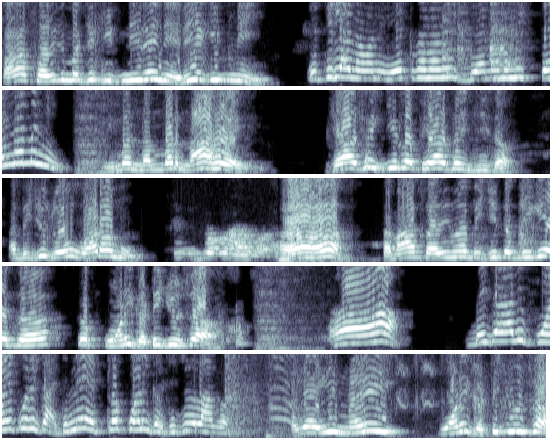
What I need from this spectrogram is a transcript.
તારા શરીરમાં જે કિડની રહી ને એ કિડની. કેટલા નવાની એક નવાની બે નવાની ત્રણ નવાની એમાં નંબર ના હોય. ફેર થઈ ગઈ એટલે ફેર થઈ ગઈ છે. આ બીજું જોયું વાળો હું હા. તમારા શરીરમાં બીજી તકલીફ એ છે કે પોણી ઘટી ગયું છે. હા બે દાડાની પોણી પૂરી કાઢી? ને એટલે પોણી ઘટી ગયું લાગે. અલ્યા ઈ નહીં. પોણી ઘટી ગયું છે.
